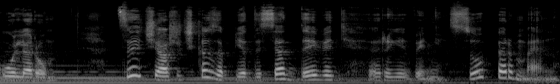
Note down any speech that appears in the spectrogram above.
кольору. Це чашечка за 59 гривень. Супермен.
